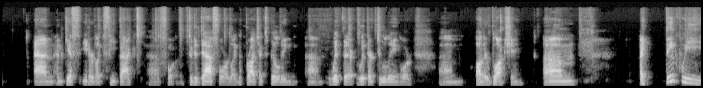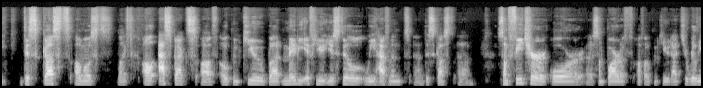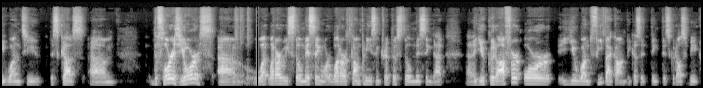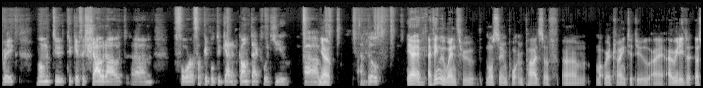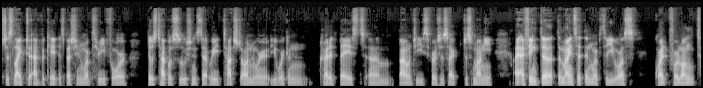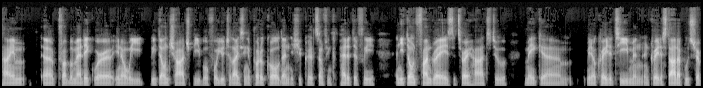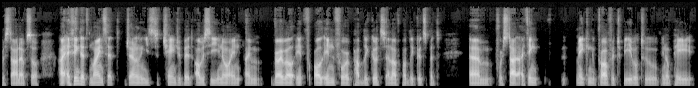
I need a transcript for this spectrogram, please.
and and give either like feedback uh, for to the dev or like the project building um, with their with their tooling or um, on their blockchain. Um, I think we discussed almost like all aspects of OpenQ, but maybe if you you still we haven't uh, discussed uh, some feature or uh, some part of, of OpenQ that you really want to discuss. Um, the floor is yours. Um, what what are we still missing, or what are companies in crypto still missing that uh, you could offer, or you want feedback on? Because I think this could also be a great moment to to give a shout out um, for for people to get in contact with you. Um, yeah, and build. Yeah, I think we went through most of the important parts of um, what we're trying to do. I, I really just just like to advocate, especially in Web three, for those type of solutions that we touched on where you work on credit based um, bounties versus like just money. I, I, think the the mindset in web3 was quite for a long time uh, problematic where you know we we don't charge people for utilizing a protocol then if you create something competitively and you don't fundraise it's very hard to make um, you know create a team and, and create a startup bootstrap a startup. So I, I think that mindset generally needs to change a bit. Obviously, you know, I, I'm very well in, all in for public goods. I love public goods, but um, for start, I think making a profit to be able to, you know, pay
